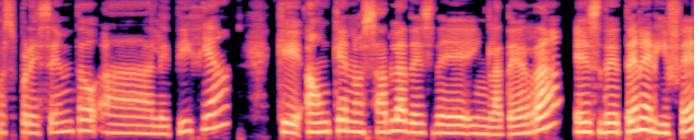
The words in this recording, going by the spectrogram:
Os presento a Leticia, que aunque nos habla desde Inglaterra, es de Tenerife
